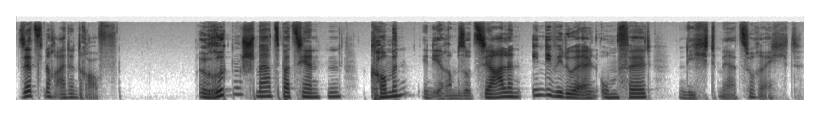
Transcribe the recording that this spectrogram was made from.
setzt noch einen drauf. Rückenschmerzpatienten kommen in ihrem sozialen, individuellen Umfeld nicht mehr zurecht.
